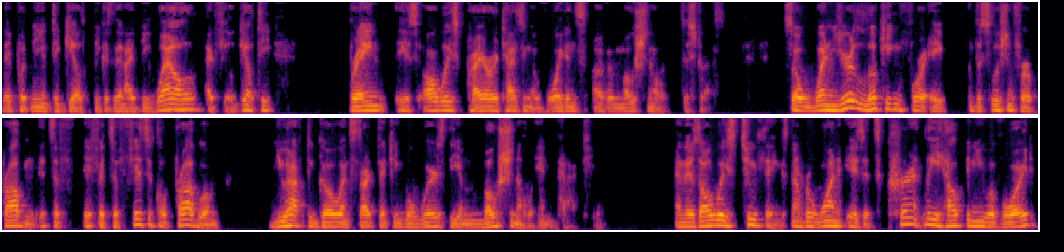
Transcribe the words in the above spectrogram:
They put me into guilt because then i'd be well i'd feel guilty. Brain is always prioritizing avoidance of emotional distress so when you're looking for a the solution for a problem, it's a if it's a physical problem, you have to go and start thinking, well, where's the emotional impact here? And there's always two things. Number one is it's currently helping you avoid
